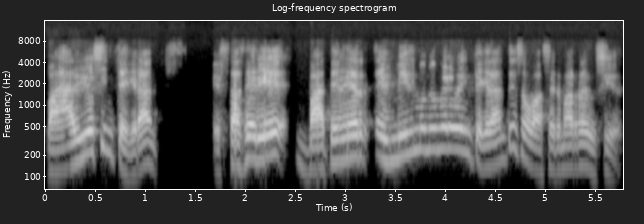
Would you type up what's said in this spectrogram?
varios integrantes. ¿Esta serie va a tener el mismo número de integrantes o va a ser más reducido?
